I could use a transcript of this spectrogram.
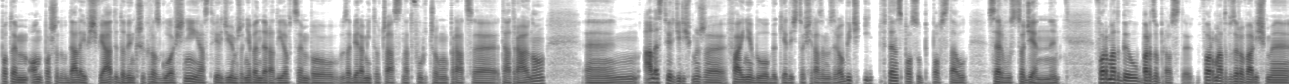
Potem on poszedł dalej w świat, do większych rozgłośni. Ja stwierdziłem, że nie będę radiowcem, bo zabiera mi to czas na twórczą pracę teatralną. Ale stwierdziliśmy, że fajnie byłoby kiedyś coś razem zrobić, i w ten sposób powstał serwus codzienny. Format był bardzo prosty. Format wzorowaliśmy,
